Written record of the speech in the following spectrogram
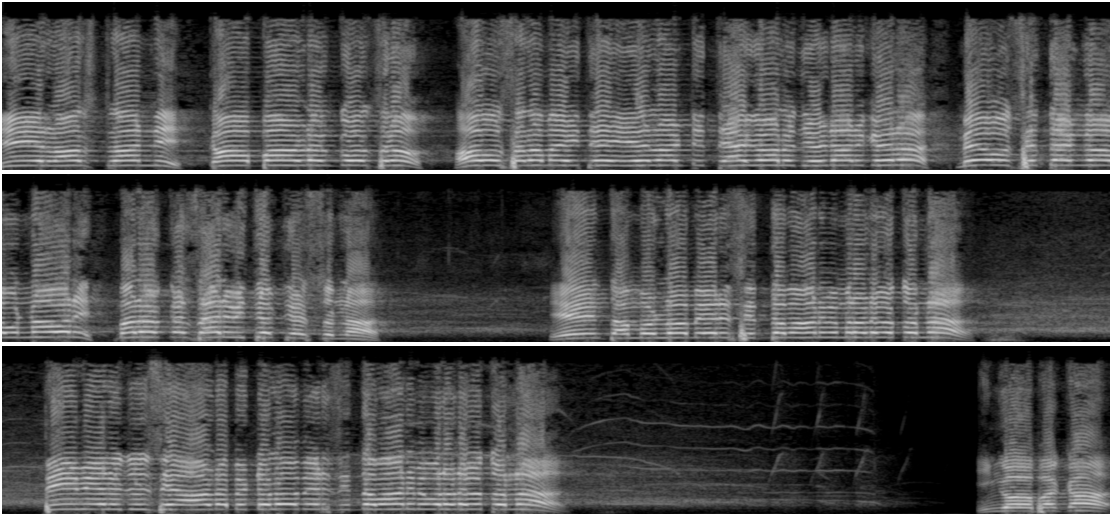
ఈ రాష్ట్రాన్ని కాపాడడం కోసం అవసరమైతే ఎలాంటి త్యాగాలు చేయడానికైనా మేము సిద్ధంగా ఉన్నామని మరొకసారి విజ్ఞప్తి చేస్తున్నా. ఏం తమ్ముళ్ళో మీరు సిద్ధమా అని మిమ్మల్ని అడుగుతున్నా. టీవీలు చూసే ఆడబిడ్డలో మీరు సిద్ధమా అని మిమ్మల్ని అడుగుతున్నా. ఇంకో పక్క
